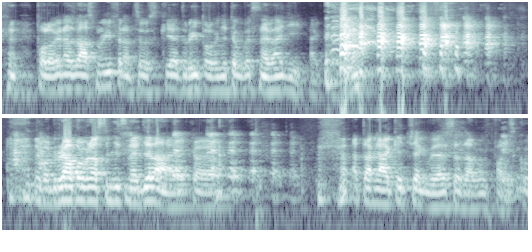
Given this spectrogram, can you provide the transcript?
polovina z vás mluví francouzsky a druhý polovině to vůbec nevadí. Jako, nebo druhá polovina si nic nedělá, jako. A tam nějaký člověk vyleze za v Pansku,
